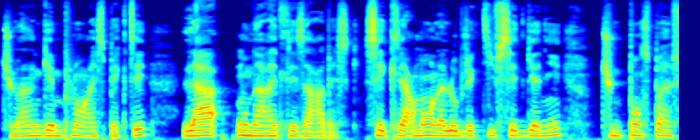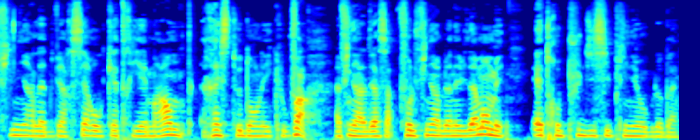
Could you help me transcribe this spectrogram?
tu as un game plan à respecter. Là, on arrête les arabesques. C'est clairement là l'objectif, c'est de gagner. Tu ne penses pas à finir l'adversaire au quatrième round, reste dans les clous. Enfin, à finir l'adversaire, faut le finir bien évidemment, mais être plus discipliné au global.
